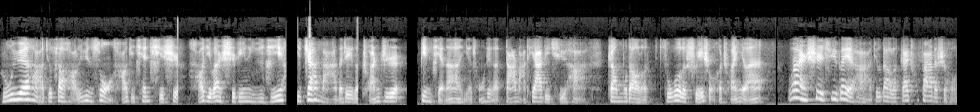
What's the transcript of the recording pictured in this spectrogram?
如约哈就造好了运送好几千骑士、好几万士兵以及战马的这个船只。并且呢，也从这个达尔马提亚地区哈招募到了足够的水手和船员，万事俱备哈，就到了该出发的时候。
